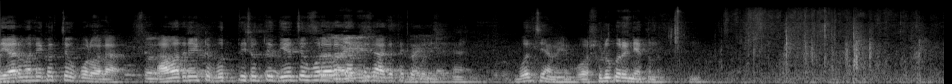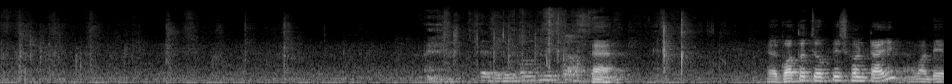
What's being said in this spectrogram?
দেওয়ার মালিক হচ্ছে উপরওয়ালা। আমাদের একটু বুদ্ধি শুদ্ধি দিয়েছে উপরওয়ালা তার থেকে আগে থেকে বলি। হ্যাঁ। বলছি আমি শুরু করিনি এখনও। হ্যাঁ। গত চব্বিশ ঘন্টায় আমাদের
